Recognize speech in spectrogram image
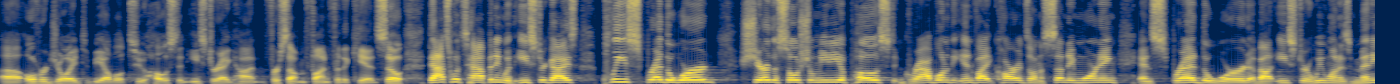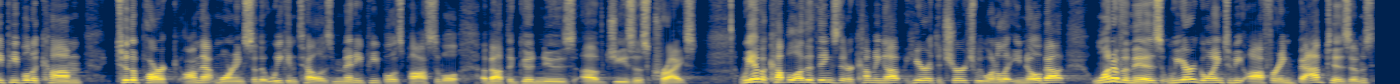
uh, overjoyed to be able to host an Easter egg hunt for something fun for the kids. So that's what's happening with Easter, guys. Please spread the word word, share the social media post, grab one of the invite cards on a Sunday morning, and spread the word about Easter. We want as many people to come to the park on that morning so that we can tell as many people as possible about the good news of Jesus Christ. We have a couple other things that are coming up here at the church we want to let you know about. One of them is we are going to be offering baptisms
